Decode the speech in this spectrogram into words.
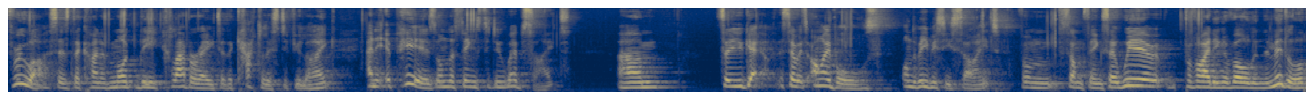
through us as the kind of mod, the collaborator, the catalyst, if you like, and it appears on the Things to Do website. Um, so you get so it's eyeballs on the BBC site from something. So we're providing a role in the middle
